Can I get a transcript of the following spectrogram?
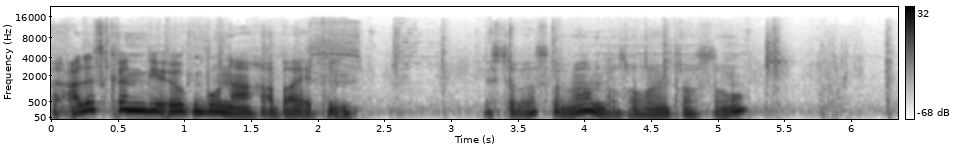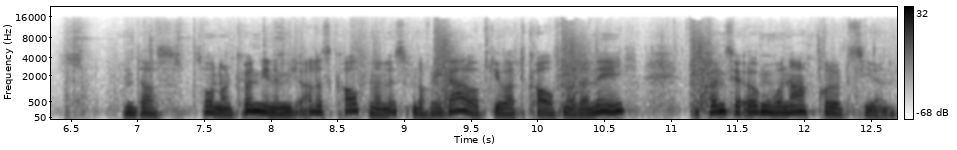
Weil alles können wir irgendwo nacharbeiten. Wisst ihr was? Wir machen das auch einfach so. Und das. So, und dann können die nämlich alles kaufen. Dann ist mir doch egal, ob die was kaufen oder nicht. Wir können es ja irgendwo nachproduzieren.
